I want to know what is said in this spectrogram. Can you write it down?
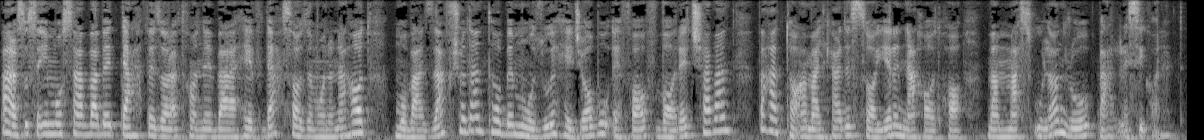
بر اساس این مصوبه ده وزارتخانه و 17 سازمان و نهاد موظف شدند تا به موضوع حجاب و افاف وارد شوند و حتی عملکرد سایر نهادها و مسئولان رو بررسی کنند.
